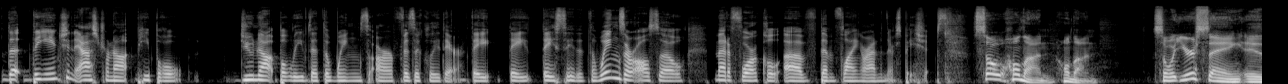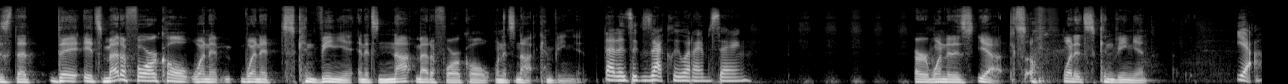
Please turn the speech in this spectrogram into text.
The the ancient astronaut people do not believe that the wings are physically there. They they they say that the wings are also metaphorical of them flying around in their spaceships. So hold on, hold on. So what you're saying is that they, it's metaphorical when it when it's convenient, and it's not metaphorical when it's not convenient, That is exactly what I'm saying. or when it is yeah. So when it's convenient, Yeah.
